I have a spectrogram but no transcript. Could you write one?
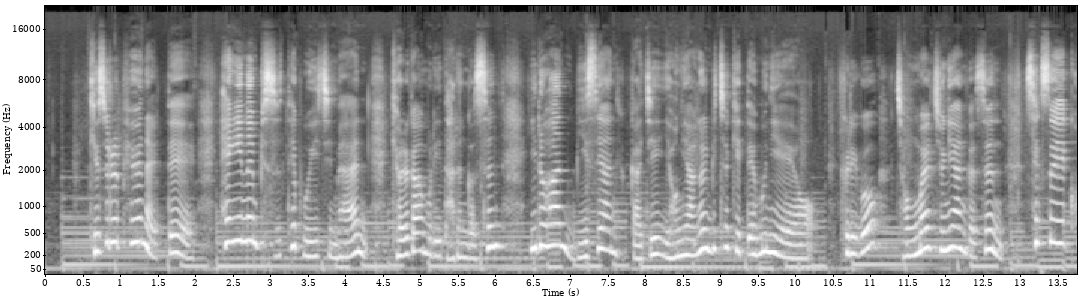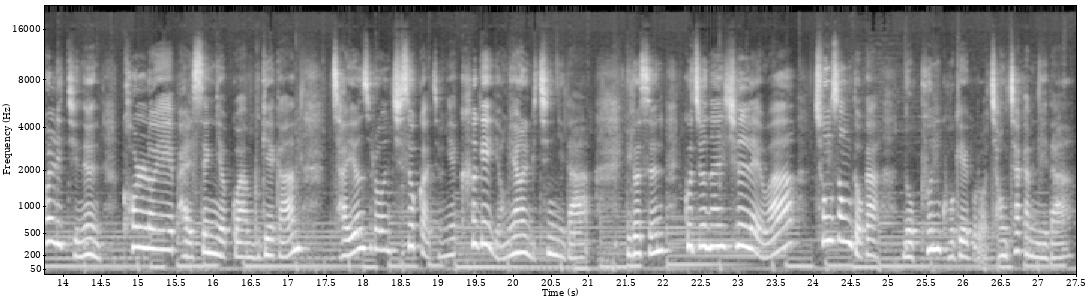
기술을 표현할 때 행위는 비슷해 보이지만 결과물이 다른 것은 이러한 미세한 것까지 영향을 미쳤기 때문이에요. 그리고 정말 중요한 것은 색소의 퀄리티는 컬러의 발생력과 무게감, 자연스러운 지속 과정에 크게 영향을 미칩니다. 이것은 꾸준한 신뢰와 충성도가 높은 고객으로 정착합니다.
